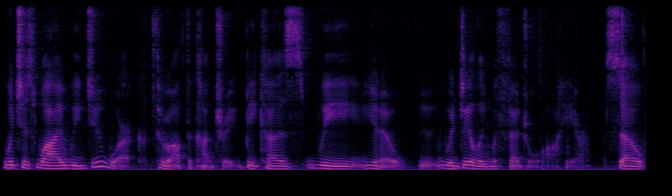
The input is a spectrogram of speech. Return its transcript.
which is why we do work throughout the country because we, you know, we're dealing with federal law here. So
